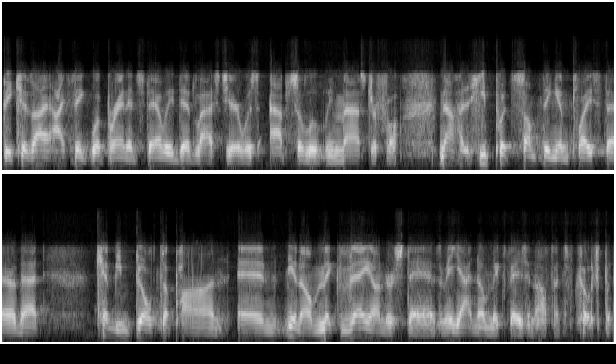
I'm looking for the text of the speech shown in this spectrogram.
because I, I think what Brandon Staley did last year was absolutely masterful. Now, has he put something in place there that can be built upon. And, you know, McVay understands. I mean, yeah, I know McVay's an offensive coach, but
